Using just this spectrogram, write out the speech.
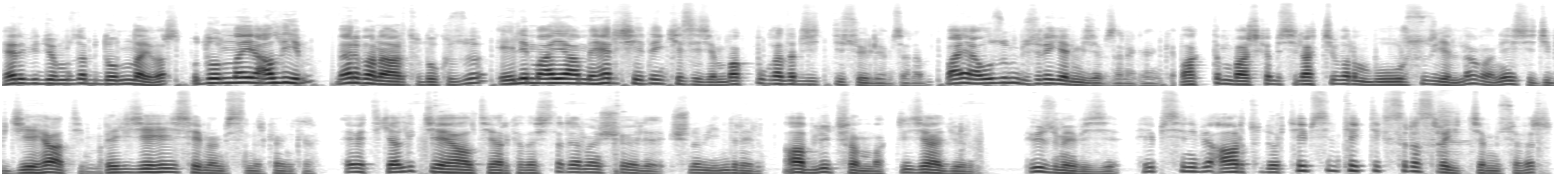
Her videomuzda bir dolunay var. Bu dolunayı alayım. Ver bana artı 9'u. Elim ayağımı her şeyden keseceğim. Bak bu kadar ciddi söylüyorum sana. Bayağı uzun bir süre gelmeyeceğim sana kanka. Baktım başka bir silahçı var mı? Bu uğursuz geldi ama neyse bir CH atayım. ben. Belki CH'yi sevmemişsindir kanka. Evet geldik CH6'ya arkadaşlar. Hemen şöyle şunu bir indirelim. Abi lütfen bak rica ediyorum. Üzme bizi. Hepsini bir artı 4. Hepsini tek tek sıra sıra gideceğim bu sefer.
